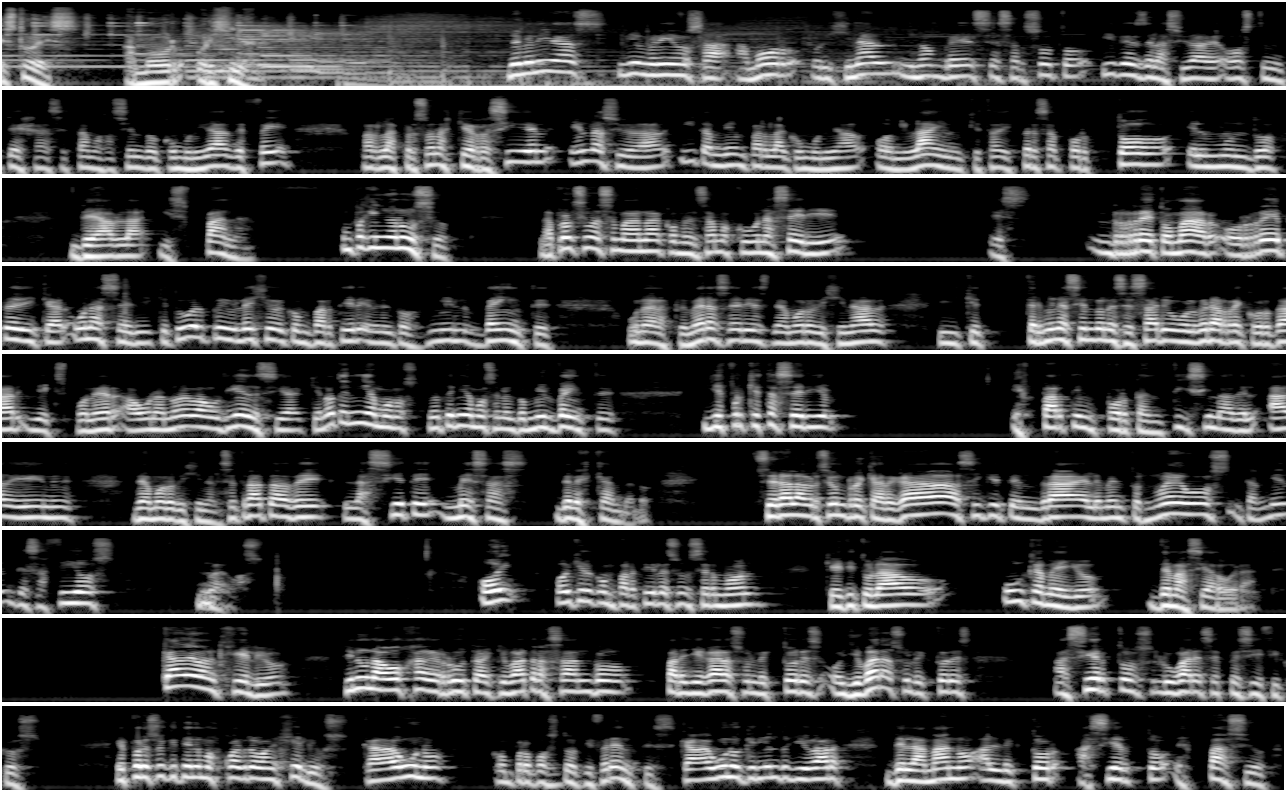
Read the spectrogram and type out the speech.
Esto es Amor Original. Bienvenidas y bienvenidos a Amor Original. Mi nombre es César Soto y desde la ciudad de Austin, Texas, estamos haciendo comunidad de fe para las personas que residen en la ciudad y también para la comunidad online que está dispersa por todo el mundo de habla hispana. Un pequeño anuncio. La próxima semana comenzamos con una serie, retomar o repredicar una serie que tuve el privilegio de compartir en el 2020, una de las primeras series de amor original y que termina siendo necesario volver a recordar y exponer a una nueva audiencia que no teníamos, no teníamos en el 2020 y es porque esta serie es parte importantísima del ADN de Amor Original. Se trata de las siete mesas del escándalo. Será la versión recargada, así que tendrá elementos nuevos y también desafíos nuevos. Hoy, hoy quiero compartirles un sermón que he titulado Un camello demasiado grande. Cada evangelio tiene una hoja de ruta que va trazando para llegar a sus lectores o llevar a sus lectores a ciertos lugares específicos es por eso que tenemos cuatro evangelios, cada uno con propósitos diferentes, cada uno queriendo llevar de la mano al lector a cierto espacio,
